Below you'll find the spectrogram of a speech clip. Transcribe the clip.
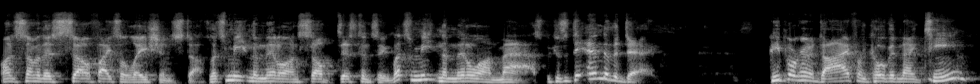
on some of this self isolation stuff? Let's meet in the middle on self distancing. Let's meet in the middle on mask. Because at the end of the day, people are going to die from COVID 19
